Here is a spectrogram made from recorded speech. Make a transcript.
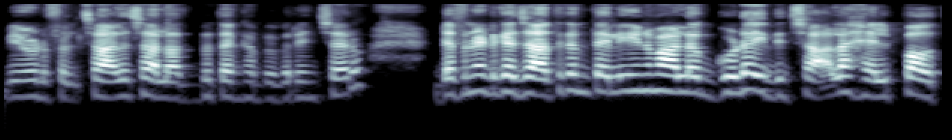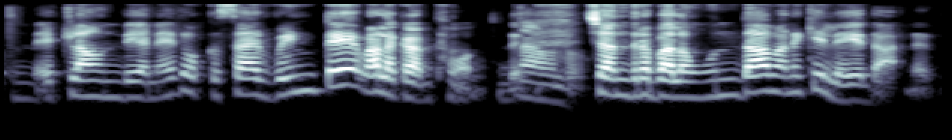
బ్యూటిఫుల్ చాలా చాలా అద్భుతంగా వివరించారు. డెఫినెట్గా జాతకం తెలియని వాళ్ళకి కూడా ఇది చాలా హెల్ప్ అవుతుంది. ఎట్లా ఉంది అనేది ఒకసారి వింటే వాళ్ళకి అర్థం అవుతుంది చంద్రబలం ఉందా మనకి లేదా అనేది.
